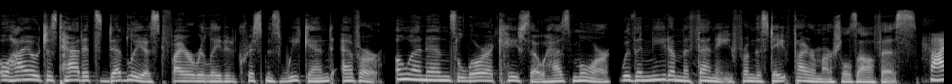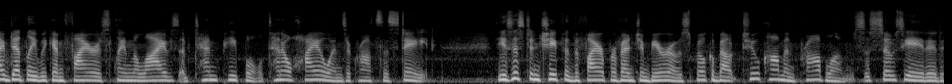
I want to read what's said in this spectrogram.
Ohio just had its deadliest fire related Christmas weekend ever. ONN's Laura Queso has more with Anita Metheny from the State Fire Marshal's Office. Five deadly weekend fires claimed the lives of 10 people, 10 Ohioans across the state. The Assistant Chief of the Fire Prevention Bureau spoke about two common problems associated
